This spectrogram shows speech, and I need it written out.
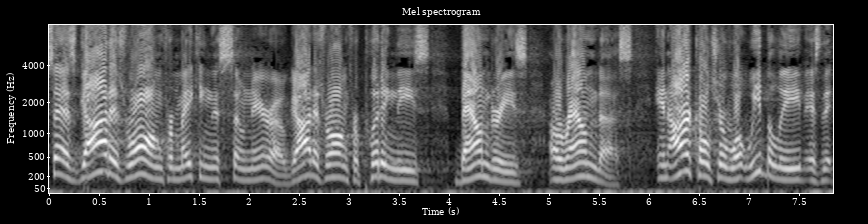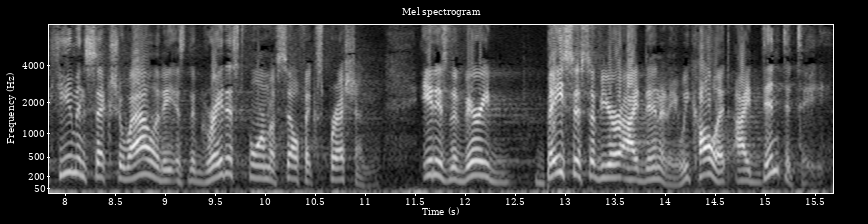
says God is wrong for making this so narrow. God is wrong for putting these boundaries around us. In our culture, what we believe is that human sexuality is the greatest form of self expression. It is the very basis of your identity. We call it identity.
